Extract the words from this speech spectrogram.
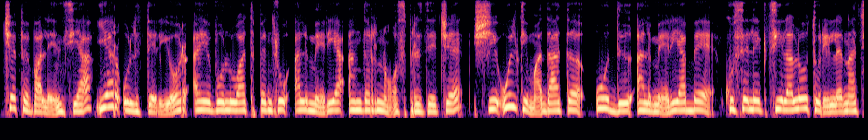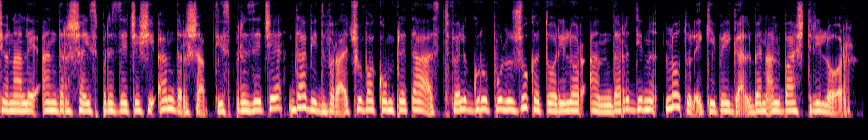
CF Valencia, iar ulterior a evoluat pentru Almeria Under 19 și ultima dată UD Almeria B. Cu selecții la loturile naționale Under 16 și Under 17, David Vraciu va completa astfel grupul jucătorilor Under din lotul echipei galben albaștrilor.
